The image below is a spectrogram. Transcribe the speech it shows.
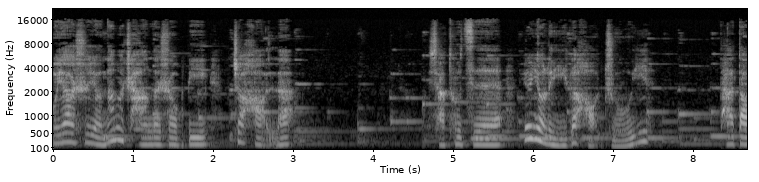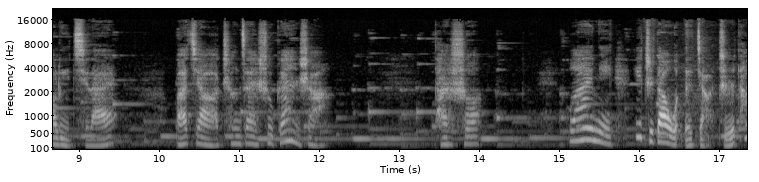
我要是有那么长的手臂就好了。”小兔子又有了一个好主意，它倒立起来，把脚撑在树干上。它说：“我爱你，一直到我的脚趾头。”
